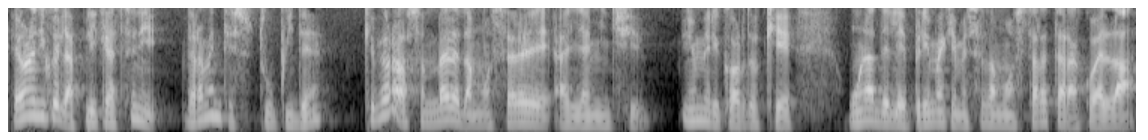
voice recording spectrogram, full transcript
È una di quelle applicazioni veramente stupide che però sono belle da mostrare agli amici io mi ricordo che una delle prime che mi è stata mostrata era quella,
